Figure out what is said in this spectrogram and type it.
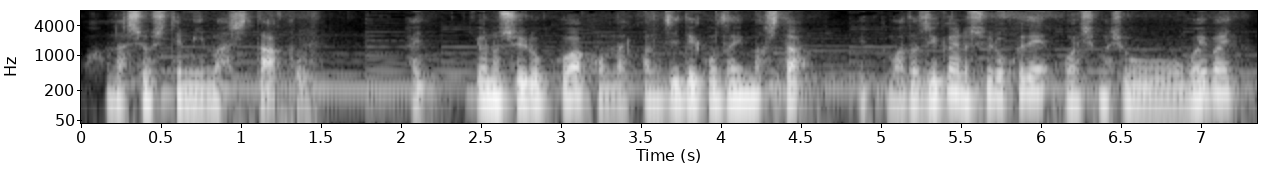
お話をしてみました。はい。今日の収録はこんな感じでございました。えっと、また次回の収録でお会いしましょう。バイバイ。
